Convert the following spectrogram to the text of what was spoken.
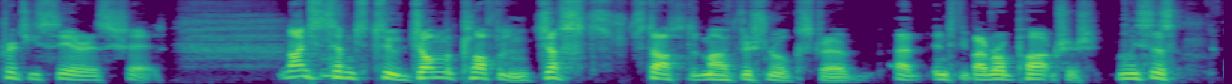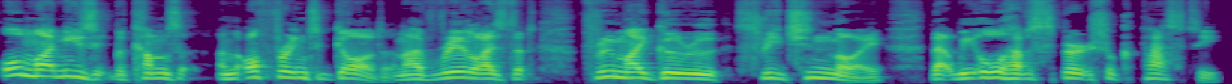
pretty serious shit. 1972, John McLaughlin just started the Mahavishnu Orchestra, uh, interviewed by Rob Partridge. And he says, All my music becomes an offering to God, and I've realized that through my guru, Sri Chinmoy, that we all have a spiritual capacity.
